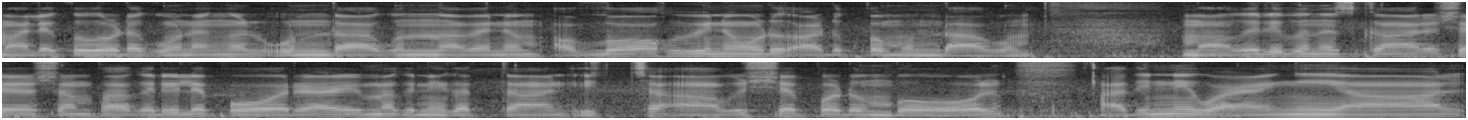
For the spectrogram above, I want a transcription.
മലക്കുകളുടെ ഗുണങ്ങൾ ഉണ്ടാകുന്നവനും അള്ളാഹുവിനോട് അടുപ്പമുണ്ടാകും മകരിബ് നിസ്കാര ശേഷം പകരിലെ പോരായ്മ നികത്താൻ ഇച്ഛ ആവശ്യപ്പെടുമ്പോൾ അതിന് വഴങ്ങിയാൽ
